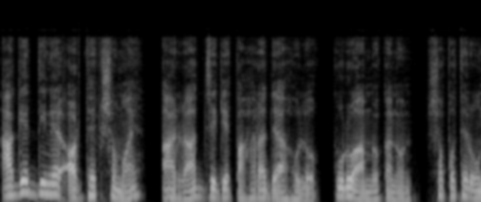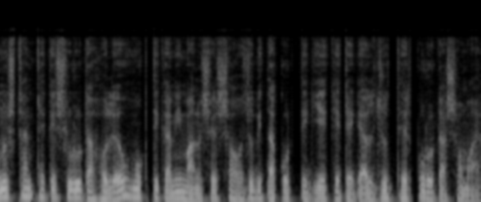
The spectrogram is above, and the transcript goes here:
আগের দিনের অর্ধেক সময় আর রাত জেগে পাহারা দেয়া হল পুরো আম্রকানন। শপথের অনুষ্ঠান থেকে শুরুটা হলেও মুক্তিকামী মানুষের সহযোগিতা করতে গিয়ে কেটে গেল যুদ্ধের পুরোটা সময়।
